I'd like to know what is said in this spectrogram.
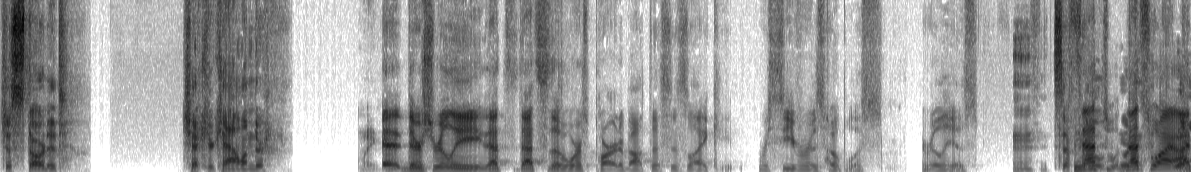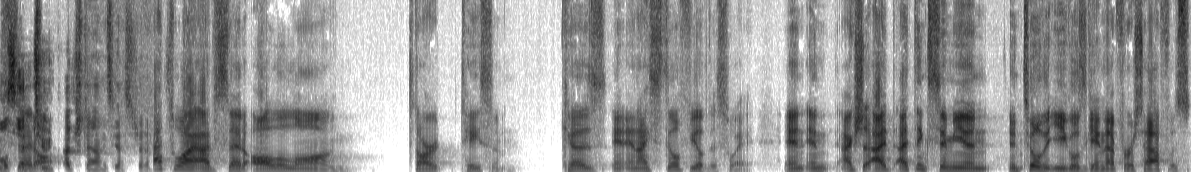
just started. Check your calendar. Uh, there's really that's that's the worst part about this is like receiver is hopeless. It really is. Mm, except for And that's Lil Jordan, that's why who I've had said two all- touchdowns yesterday. That's why I've said all along, start Taysom, because and, and I still feel this way. And and actually, I I think Siemian until the Eagles game that first half was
